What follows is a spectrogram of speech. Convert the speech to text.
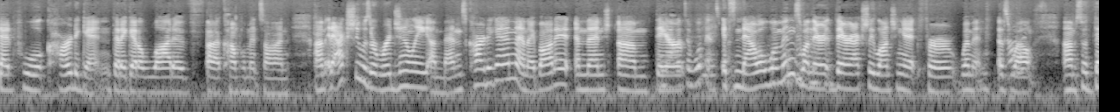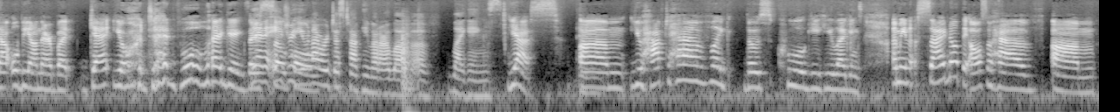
Deadpool cardigan that I get a lot of uh, compliments on. Um, it actually was originally a men's cardigan, and I bought it, and then um, they're it's a women's It's now a women's one. They're they're actually launching it for women as well. Um, so that will be on there. But get your Deadpool leggings. They're Yeah, and so Adrian, cool. you and I were just talking about our love of leggings. Yes. Um, you have to have like those cool geeky leggings. I mean, side note, they also have um,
